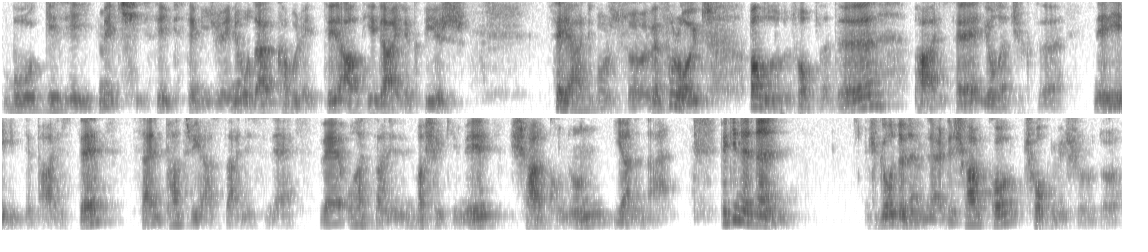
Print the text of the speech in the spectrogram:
Bu geziye gitmek isteyip istemeyeceğini o da kabul etti. 6-7 aylık bir seyahat bursu ve Freud bavulunu topladı, Paris'e yola çıktı. Nereye gitti Paris'te? Selpatri Hastanesi'ne ve o hastanenin başhekimi Charcot'un yanına. Peki neden? Çünkü o dönemlerde Charcot çok meşhurdu.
